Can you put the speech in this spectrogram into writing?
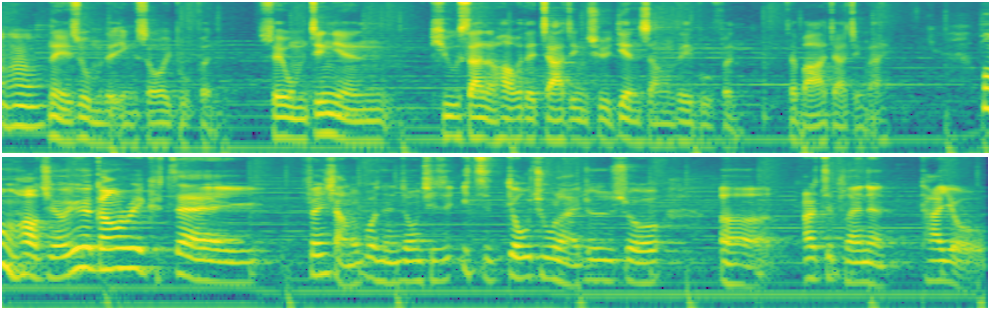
嗯哼，那也是我们的营收一部分。所以我们今年 Q 三的话会再加进去电商这一部分，再把它加进来。我很好奇哦，因为刚刚 Rick 在分享的过程中，其实一直丢出来就是说，呃，Artiplanet 它有。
